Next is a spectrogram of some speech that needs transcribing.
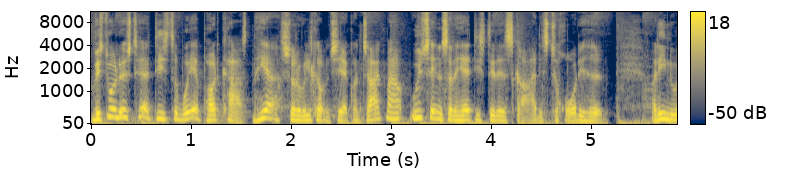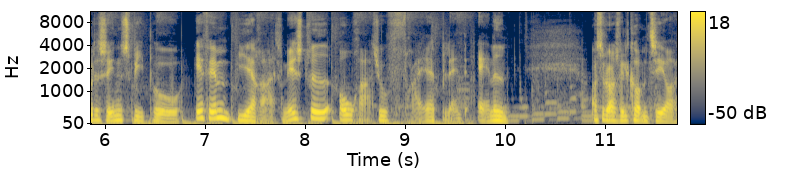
Hvis du har lyst til at distribuere podcasten her, så er du velkommen til at kontakte mig. Udsendelserne her de stilles gratis til rådighed. Og lige nu der sendes vi på FM via Radio Næstved og Radio Freja blandt andet. Og så er du også velkommen til at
